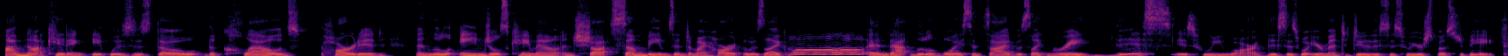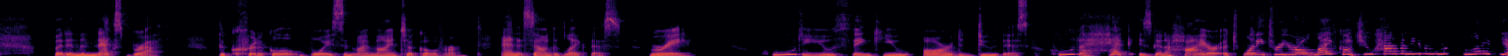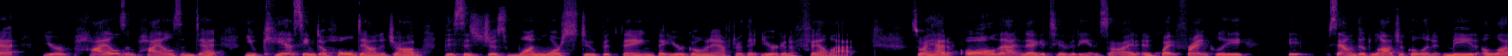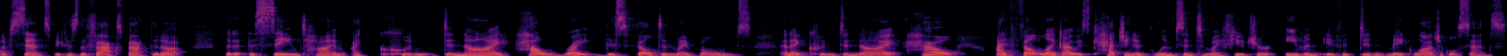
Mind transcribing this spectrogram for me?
I'm not kidding. It was as though the clouds parted and little angels came out and shot sunbeams into my heart. It was like, ah, and that little voice inside was like, Marie, this is who you are. This is what you're meant to do. This is who you're supposed to be. But in the next breath, the critical voice in my mind took over and it sounded like this Marie, who do you think you are to do this? Who the heck is going to hire a 23 year old life coach? You haven't even life yet. You're piles and piles in debt. You can't seem to hold down a job. This is just one more stupid thing that you're going after that you're going to fail at. So I had all that negativity inside. And quite frankly, it sounded logical and it made a lot of sense because the facts backed it up. But at the same time, I couldn't deny how right this felt in my bones. And I couldn't deny how I felt like I was catching a glimpse into my future, even if it didn't make logical sense.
